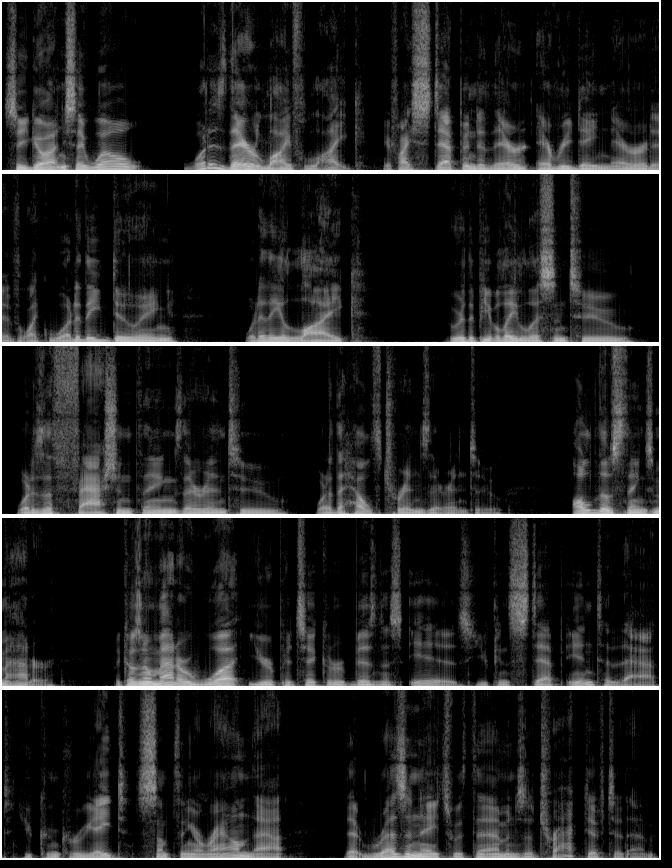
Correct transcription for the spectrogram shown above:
So you go out and you say, well, what is their life like? If I step into their everyday narrative, like what are they doing? What do they like? Who are the people they listen to? What is the fashion things they're into? What are the health trends they're into? All of those things matter because no matter what your particular business is, you can step into that. You can create something around that that resonates with them and is attractive to them.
